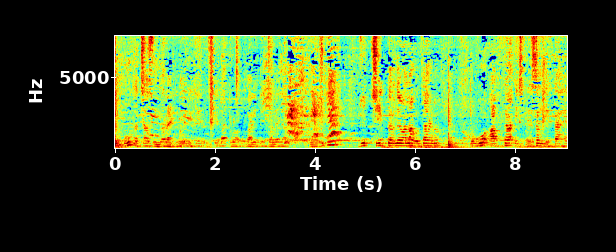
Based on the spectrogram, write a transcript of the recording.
बहुत अच्छा सुंदर राइटिंग में लिखे। उसके बाद थोड़ा बहुत आगे पेज चलेगा। क्योंकि जो चेक करने वाला होता है ना तो वो आपका एक्सप्रेशन देखता है,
